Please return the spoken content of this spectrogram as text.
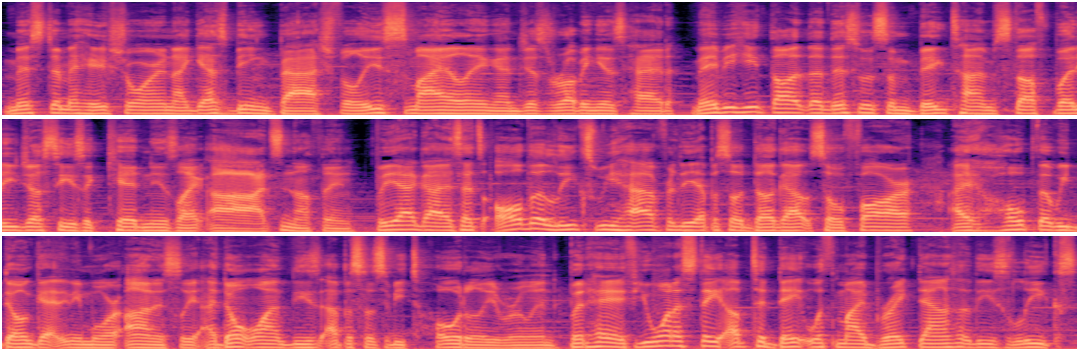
Mr. Maheswaran, I guess being bashful, he's smiling and just rubbing his head. Maybe he thought that this was some big time stuff, but he just sees a kid and he's like, ah, it's nothing. But yeah guys, that's all the leaks we have for the episode Doug Out so far. I hope that we don't get any more, honestly. I don't want these episodes to be totally ruined. But hey, if you want to stay up to date with my breakdowns of these leaks,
